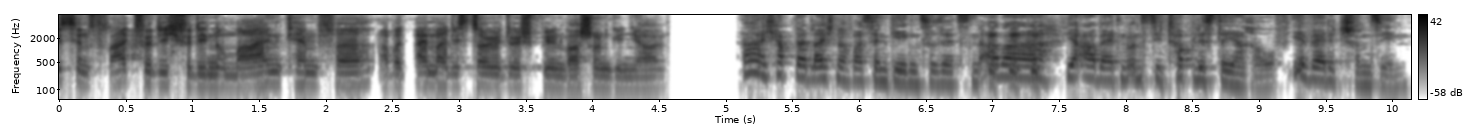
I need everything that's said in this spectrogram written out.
Bisschen fragwürdig für den normalen Kämpfer, aber einmal die Story durchspielen war schon genial. Ah, ich habe da gleich noch was entgegenzusetzen, aber wir arbeiten uns die Top-Liste ja rauf. Ihr werdet schon sehen.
